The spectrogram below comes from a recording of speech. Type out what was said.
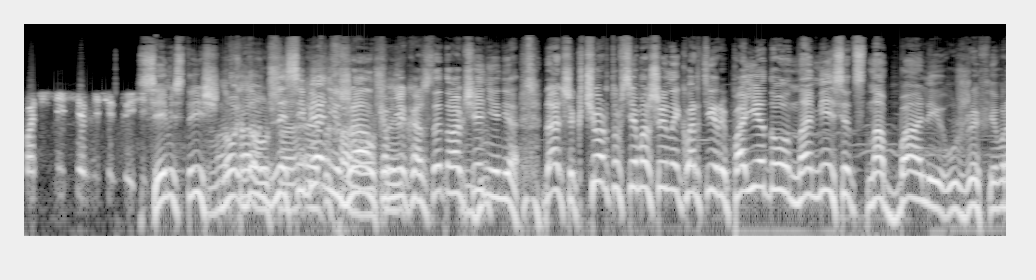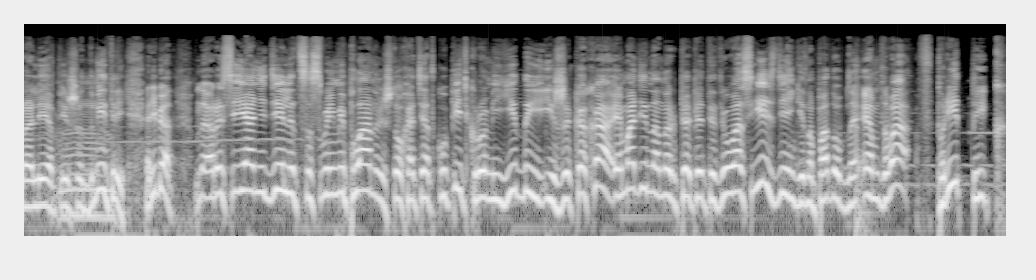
Почти 70 тысяч. 70 тысяч. Ну, Ну, ну, хорошее, для себя это не жалко, хорошее. мне кажется. Это вообще не, не. Дальше. К черту все машины и квартиры. Поеду на месяц на Бали уже в феврале, пишет Дмитрий. Ребят, россияне делятся своими планами, что хотят купить, кроме еды и ЖКХ. М1 на 055. У вас есть деньги на подобное? М2 впритык.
